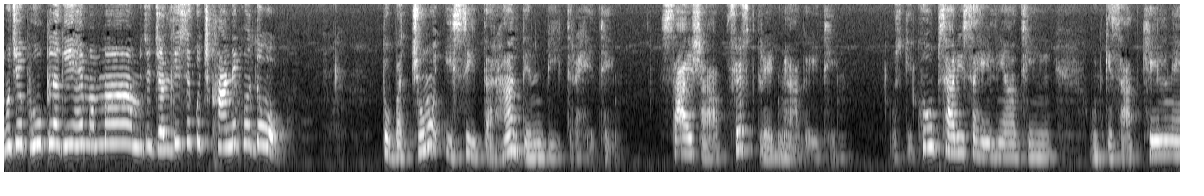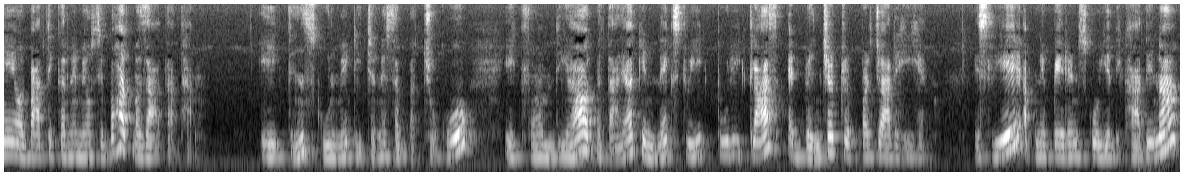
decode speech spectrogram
मुझे भूख लगी है, मम्मा, मुझे जल्दी से कुछ खाने को दो। तो बच्चों, इसी तरह दिन बीत रहे थे। सायशा फिफ्थ ग्रेड में आ गई थी। उसकी खूब सारी सहेलियाँ थीं, उनके साथ खेलने और बातें करने में उसे बहुत मज़ा आता था। एक दिन स्कूल में टीचर ने सब बच्चों को एक फॉर्म दिया और बताया कि नेक्स्ट वीक पूरी क्लास एडवेंचर ट्रिप पर जा रही है। इसलिए अपने पेरेंट्स को ये दिखा देना,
